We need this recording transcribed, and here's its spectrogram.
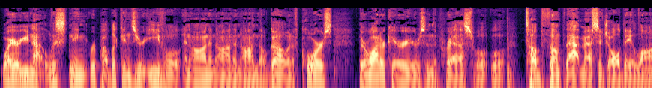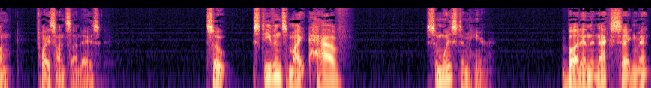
Why are you not listening, Republicans? You're evil, and on and on and on they'll go. And of course, their water carriers in the press will, will tub thump that message all day long, twice on Sundays. So Stephens might have some wisdom here. But in the next segment,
